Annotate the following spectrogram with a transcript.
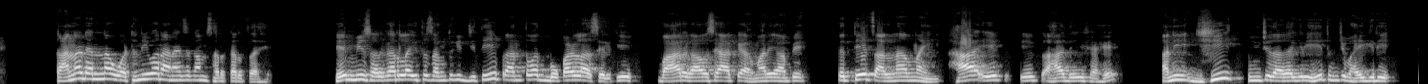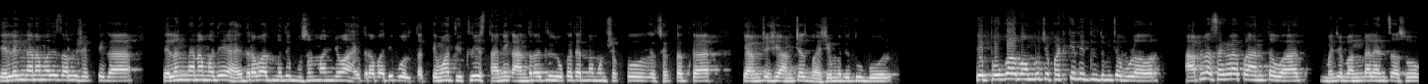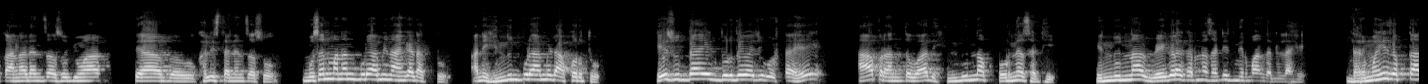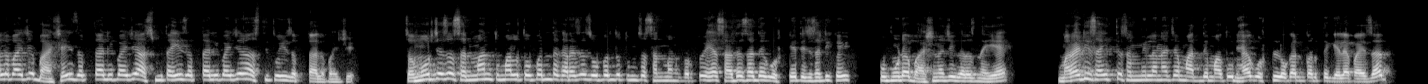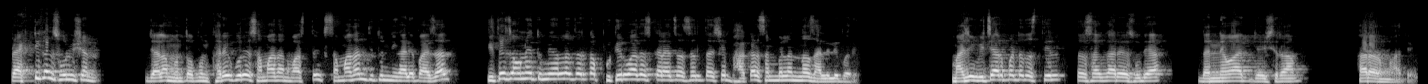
कानाड्यांना वठणीवर आणायचं काम सरकारचं आहे. हे मी सरकारला इथं सांगतो की जिथेही प्रांतवाद बोकाळला असेल की बाहेर गाव से आके हमारे यहाँ पे तर ते चालणार नाही. हा एक एक हा देश आहे. आणि ही तुमची दादागिरी ही तुमची भाईगिरी तेलंगणामध्ये चालू शकते का? तेलंगणामध्ये हैदराबादमध्ये मुसलमान जेव्हा हैदराबादी बोलतात तेव्हा तिथले स्थानिक आंध्रातील लोक त्यांना म्हणू शकतो शकतात का? की आमच्याशी आमच्याच भाषेमध्ये तू बोल. ते पोकळ बांबूचे फटके देतील तुमच्या बुळावर आपला सगळा प्रांतवाद म्हणजे बंगाल्यांचा असो कानाड्यांचा असो किंवा त्या खलिस्तान्यांचा असो मुसलमानांपुढे आम्ही नांग्या टाकतो आणि हिंदूंपुढे आम्ही डाफरतो हे सुद्धा एक दुर्दैवाची गोष्ट आहे. हा प्रांतवाद हिंदूंना फोडण्यासाठी हिंदूंना वेगळं करण्यासाठीच निर्माण झालेला आहे. धर्मही जपता आलं पाहिजे भाषाही जपता आली पाहिजे अस्मिताही जपता आली पाहिजे अस्तित्वही जपता आलं पाहिजे. समोरच्याचा सन्मान तुम्हाला तोपर्यंत करायचा जोपर्यंत तुमचा सन्मान करतो ह्या साध्या साध्या गोष्टी आहे त्याच्यासाठी काही खूप मोठ्या भाषणाची गरज नाही आहे. मराठी साहित्य संमेलनाच्या माध्यमातून ह्या गोष्टी लोकांपर्यंत गेल्या पाहिजेत. प्रॅक्टिकल सोल्युशन ज्याला म्हणतो आपण खरेखुरे समाधान वास्तविक समाधान तिथून निघाले पाहिजेत. तिथे जाऊन तुम्हाला जर का फुटीरवादच करायचा असेल तर असे भाकड संमेलन न झालेले बरे. माझे विचार पटत असतील तर सहकार्य असू द्या. धन्यवाद. जय श्रीराम. हर हर महादेव.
